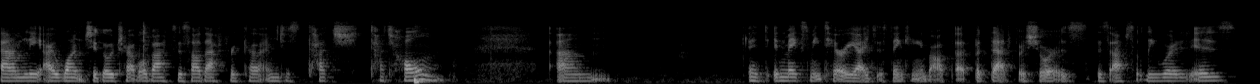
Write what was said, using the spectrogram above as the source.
family. I want to go travel back to South Africa and just touch touch home. Um, it, it makes me teary eyed just thinking about that. But that for sure is is absolutely where it is.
